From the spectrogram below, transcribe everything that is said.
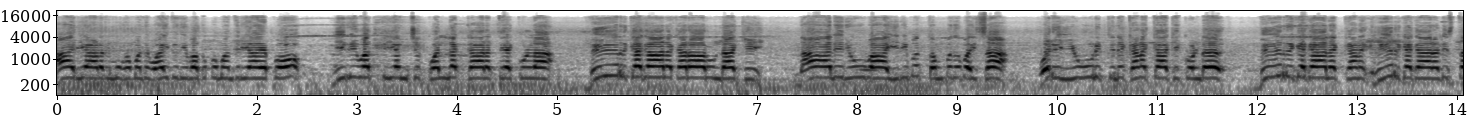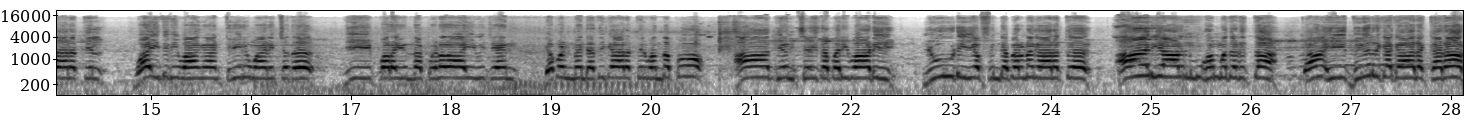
ആര്യാടൻ മുഹമ്മദ് വൈദ്യുതി വകുപ്പ് മന്ത്രിയായപ്പോ ഇരുപത്തിയഞ്ച് കൊല്ലക്കാലത്തേക്കുള്ള ദീർഘകാല കരാർ ഉണ്ടാക്കി നാല് രൂപ ഇരുപത്തൊമ്പത് പൈസ ഒരു യൂണിറ്റിന് കണക്കാക്കിക്കൊണ്ട് ദീർഘകാല ദീർഘകാല അടിസ്ഥാനത്തിൽ വൈദ്യുതി വാങ്ങാൻ തീരുമാനിച്ചത് ഈ പറയുന്ന പിണറായി വിജയൻ ഗവൺമെന്റ് അധികാരത്തിൽ വന്നപ്പോ ആദ്യം ചെയ്ത പരിപാടി യു ഡി എഫിന്റെ ഭരണകാലത്ത് ആര്യാളൻ മുഹമ്മദ് എടുത്ത ഈ ദീർഘകാല കരാർ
